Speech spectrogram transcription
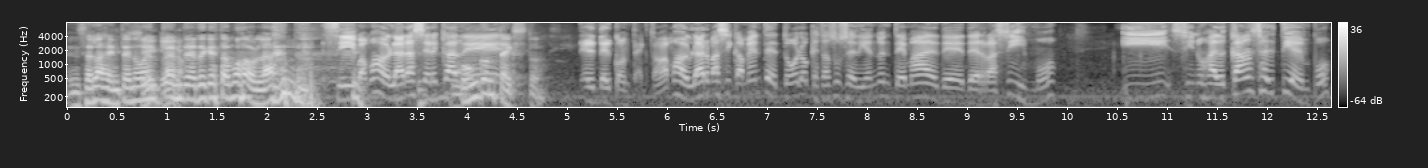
Entonces la gente no va a Sí, claro. entender de qué estamos hablando. Sí, vamos a hablar acerca de... Un contexto. del, del contexto. Vamos a hablar básicamente de todo lo que está sucediendo en tema de, de racismo. Y si nos alcanza el tiempo,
